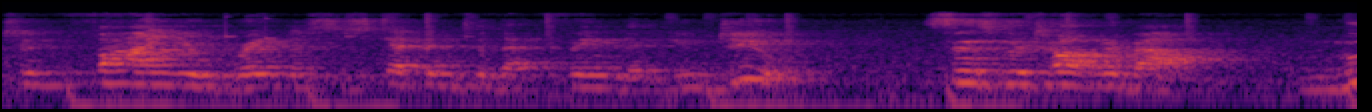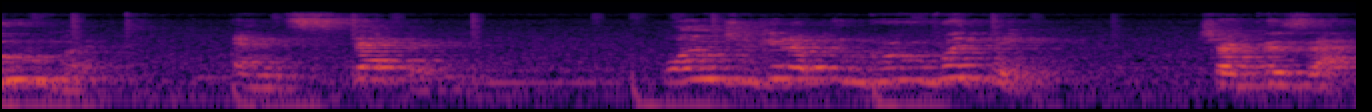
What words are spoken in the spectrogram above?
to find your greatness, to step into that thing that you do. Since we're talking about movement and stepping, why don't you get up and groove with me? Check this out.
